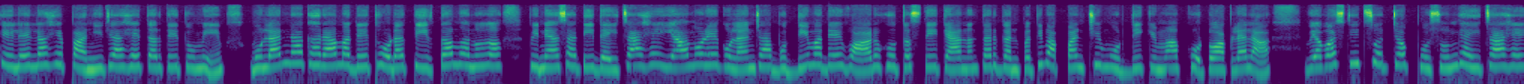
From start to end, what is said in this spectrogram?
केलेलं हे पाणी जे आहे तर ते तुम्ही मुलांना घरामध्ये थोडं तीर्थ म्हणून पिण्यासाठी द्यायचं आहे. यामुळे मुलांच्या बुद्धीमध्ये वाढ होत असते. त्यानंतर गणपती बाप्पांची मूर्ती किंवा फोटो आपल्याला व्यवस्थित स्वच्छ पुसून घ्यायचा आहे.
